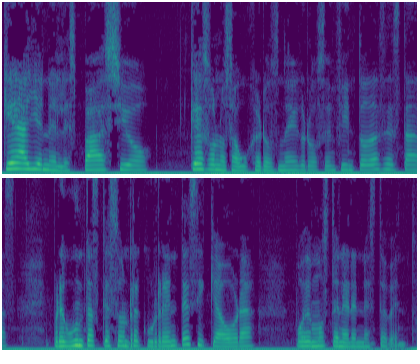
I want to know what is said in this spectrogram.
¿Qué hay en el espacio? ¿Qué son los agujeros negros? En fin, todas estas preguntas que son recurrentes y que ahora podemos tener en este evento.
